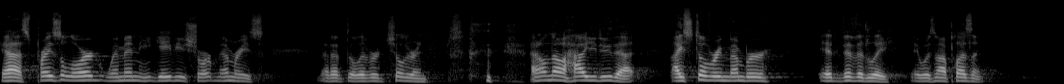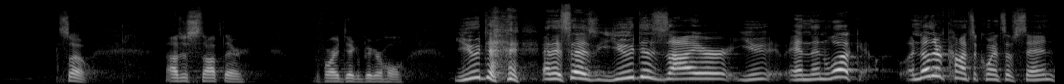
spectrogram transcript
Yes, praise the Lord. Women, he gave you short memories that have delivered children. I don't know how you do that. I still remember it vividly. It was not pleasant. So, I'll just stop there before I dig a bigger hole. You de- and it says you desire you and then look, another consequence of sin,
